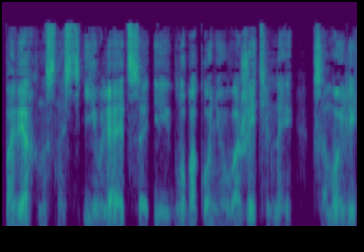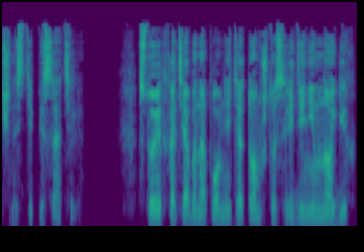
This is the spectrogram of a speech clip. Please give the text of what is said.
поверхностность является и глубоко неуважительной к самой личности писателя. Стоит хотя бы напомнить о том, что среди немногих,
